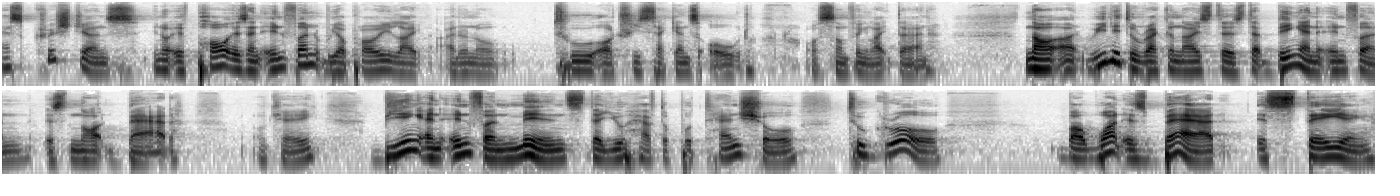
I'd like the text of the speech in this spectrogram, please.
as Christians? You know, if Paul is an infant, we are probably like, I don't know, two or three seconds old or something like that. Now, uh, we need to recognize this that being an infant is not bad, okay? Being an infant means that you have the potential to grow. But what is bad is staying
